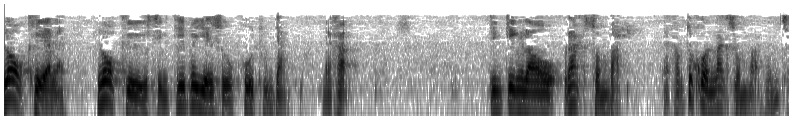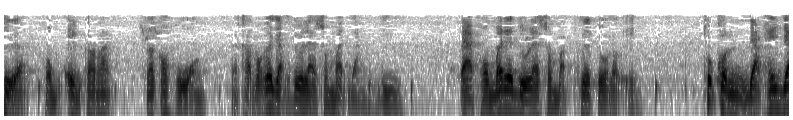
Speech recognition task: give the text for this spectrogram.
โลกคืออะไร โลกคือสิ่งที่พระเยซูพูดทุกอย่างนะครับ จริงๆเรารักสมบัตินะครับ ทุกคนรักสมบัติผมเชื่อ ผมเองก็รักแล้วก็หวงนะครับแล้วก็อยากดูแลสมบัติอย่างดี แต่ผมไม่ได้ดูแลสมบัติเพื่อตัวเราเอง ทุกคนอยากให้ญ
